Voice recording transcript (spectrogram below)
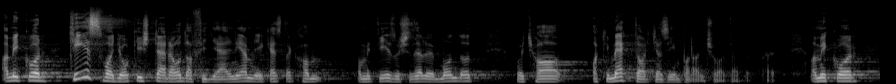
Amikor kész vagyok Istenre odafigyelni, emlékeztek, ha, amit Jézus az előbb mondott, hogyha aki megtartja az én parancsolatomat. Amikor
